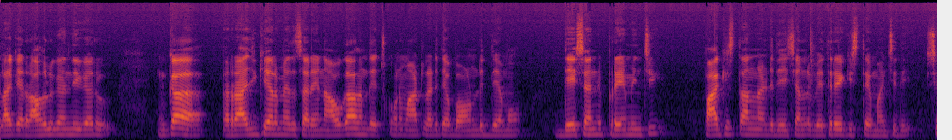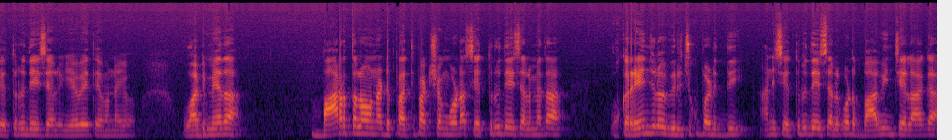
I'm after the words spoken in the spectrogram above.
అలాగే రాహుల్ గాంధీ గారు ఇంకా రాజకీయాల మీద సరైన అవగాహన తెచ్చుకొని మాట్లాడితే బాగుండిద్దేమో. దేశాన్ని ప్రేమించి పాకిస్తాన్ లాంటి దేశాలను వ్యతిరేకిస్తే మంచిది. శత్రు దేశాలు ఏవైతే ఉన్నాయో వాటి మీద భారత్లో ఉన్నట్టు ప్రతిపక్షం కూడా శత్రు దేశాల మీద ఒక రేంజ్లో విరుచుకుపడుద్ది అని శత్రు దేశాలు కూడా భావించేలాగా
